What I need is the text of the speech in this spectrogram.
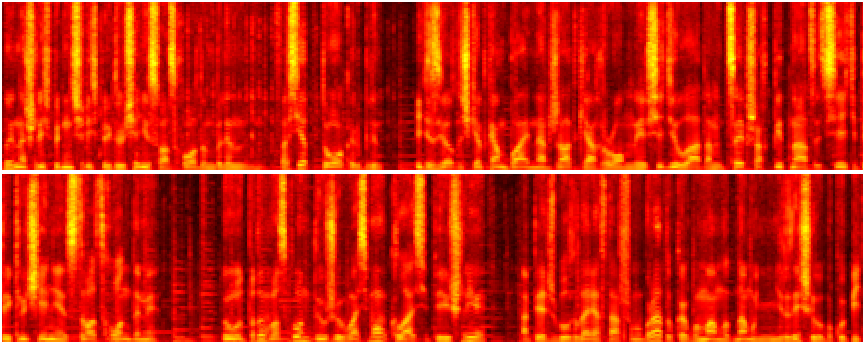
Ну и нашлись, начались приключения с восходом, блин. Сосед токарь, блин. Эти звездочки от комбайна, отжатки огромные, все дела, там, цепь шах 15, все эти приключения с восхондами. Ну вот, потом восхонды уже в восьмом классе перешли. Опять же, благодаря старшему брату, как бы мама одному не разрешила бы купить.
